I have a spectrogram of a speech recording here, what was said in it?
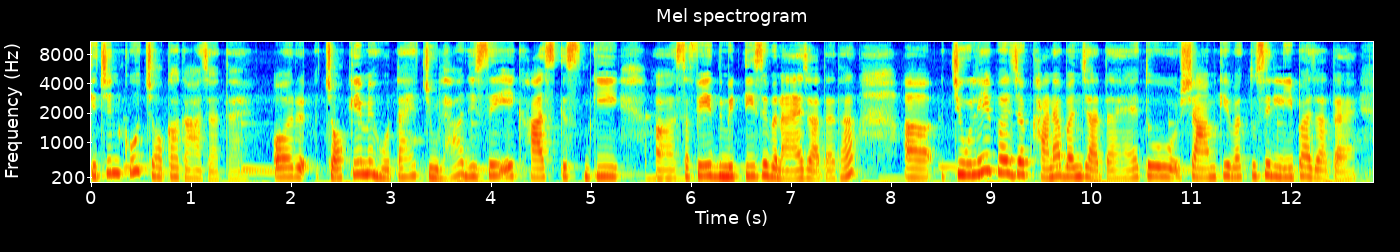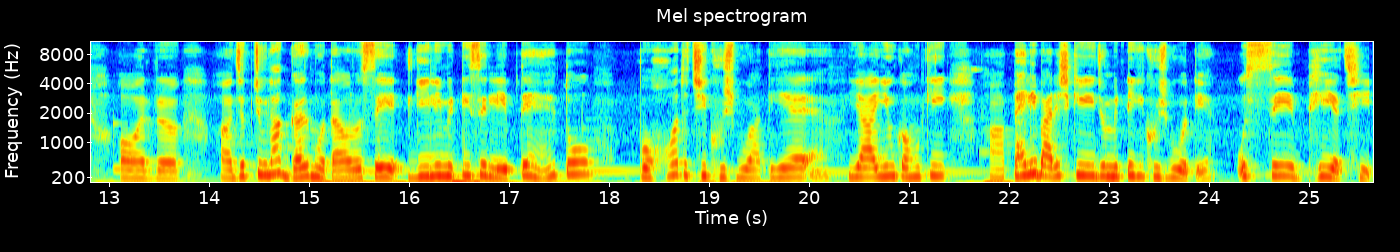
किचन को चौका कहा जाता है। और चौके में होता है चूल्हा, जिसे एक ख़ास किस्म की सफ़ेद मिट्टी से बनाया जाता था। चूल्हे पर जब खाना बन जाता है तो शाम के वक्त उसे लीपा जाता है और जब चूल्हा गर्म होता है और उसे गीली मिट्टी से लेपते हैं तो बहुत अच्छी खुशबू आती है। या यूँ कहूँ कि पहली बारिश की जो मिट्टी की खुशबू होती है, उससे भी अच्छी।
